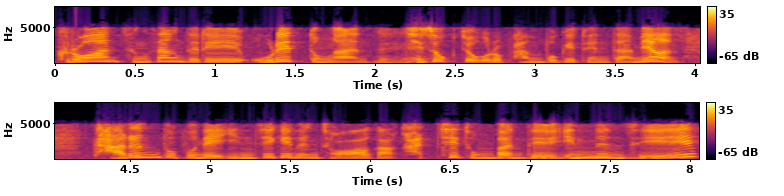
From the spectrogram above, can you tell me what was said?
그러한 증상들이 오랫동안 네. 지속적으로 반복이 된다면 다른 부분의 인지 기능 저하가 같이 동반되어 음. 있는지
